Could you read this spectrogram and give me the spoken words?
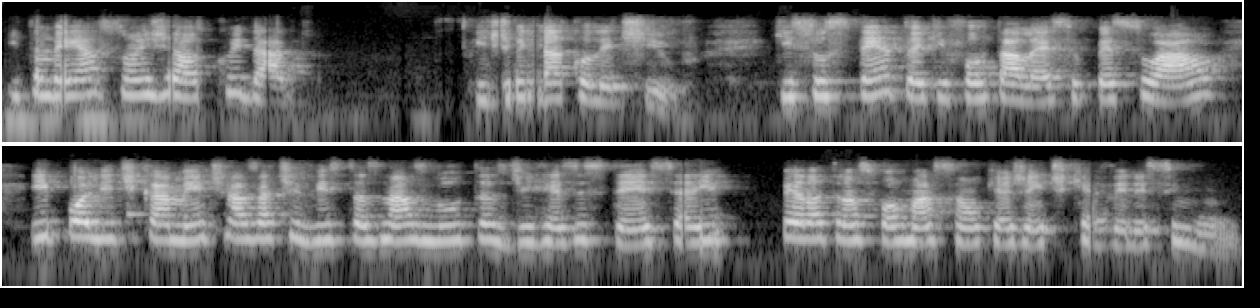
e também ações de autocuidado e de cuidado coletivo, que sustenta e que fortalece o pessoal e politicamente as ativistas nas lutas de resistência e pela transformação que a gente quer ver nesse mundo.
